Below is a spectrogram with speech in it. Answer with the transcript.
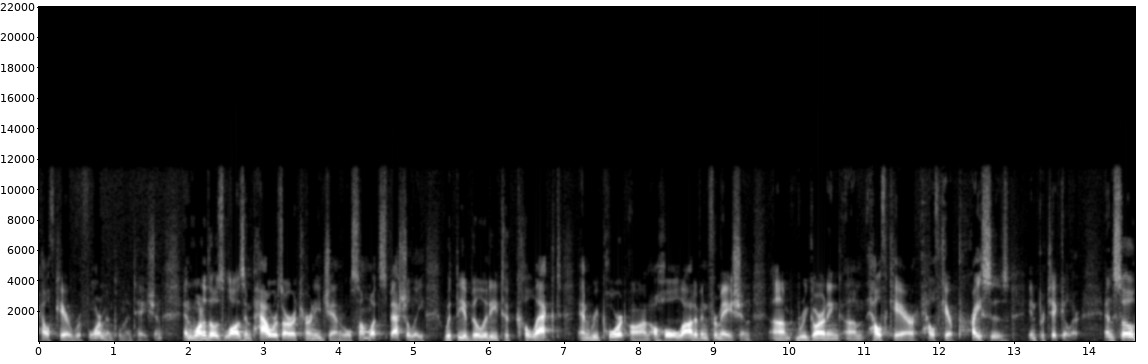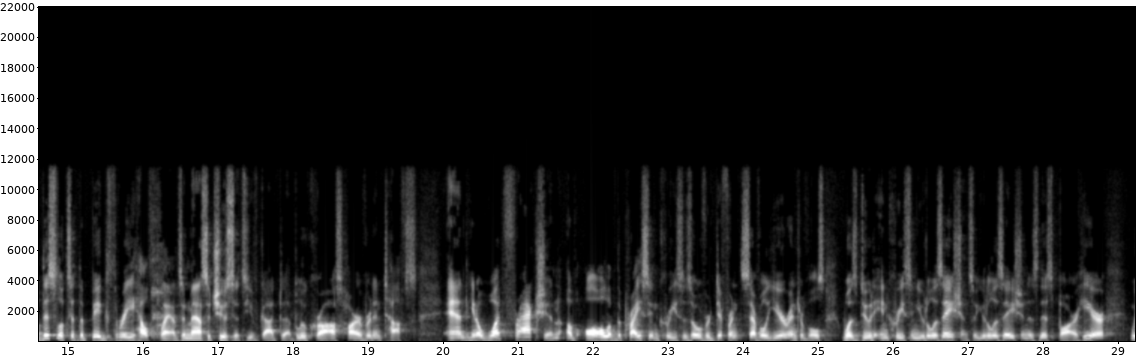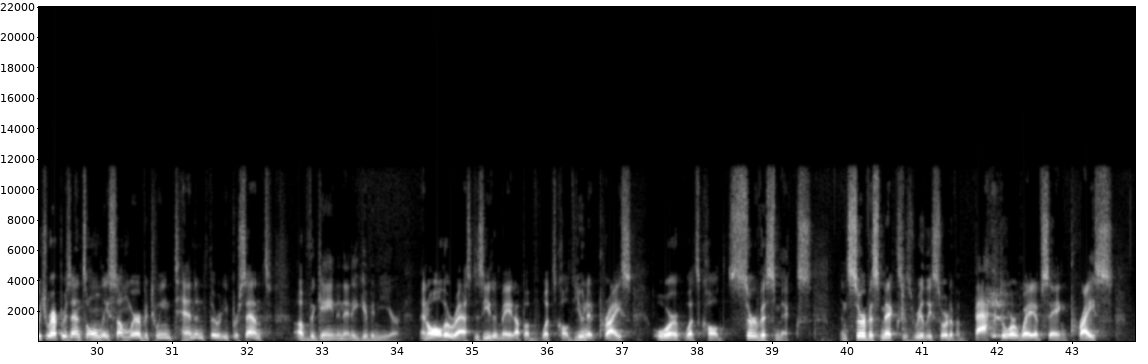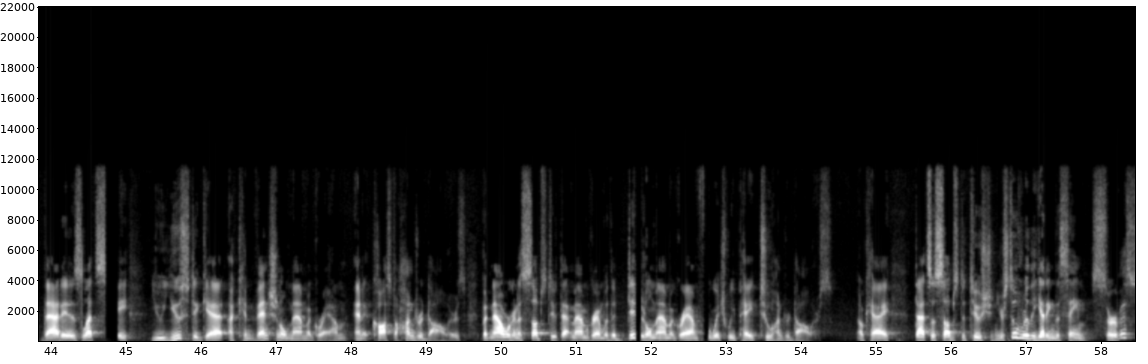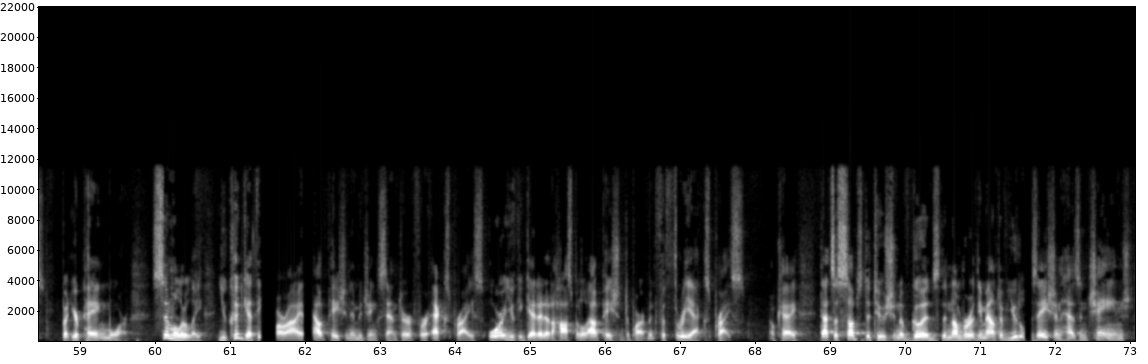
healthcare reform implementation. And one of those laws empowers our Attorney General, somewhat specially, with the ability to collect and report on a whole lot of information um, regarding um, healthcare, healthcare prices in particular. And so this looks at the big three health plans in Massachusetts. You've got uh, Blue Cross, Harvard, and Tufts. And you know, what fraction of all of the price increases over different several year intervals was due to increase in utilization? So utilization is this bar here, which represents only somewhere between 10 and 30% of the gain in any given year. And all the rest is either made up of what's called unit price or what's called service mix. And service mix is really sort of a backdoor way of saying price. That is, let's say you used to get a conventional mammogram and it cost $100, but now we're going to substitute that mammogram with a digital mammogram for which we pay $200. Okay? That's a substitution. You're still really getting the same service, but you're paying more. Similarly, you could get the MRI at an outpatient imaging center for X price, or you could get it at a hospital outpatient department for 3X price. Okay? That's a substitution of goods. The number, the amount of utilization hasn't changed,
